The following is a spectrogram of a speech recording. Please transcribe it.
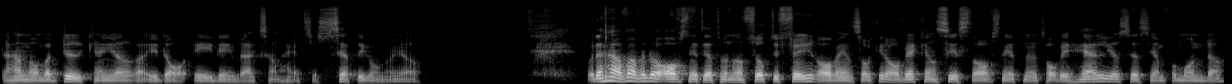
Det handlar om vad du kan göra idag i din verksamhet, så sätt igång och gör. Och det här var väl då avsnitt 144 av En sak idag, veckans sista avsnitt. Nu tar vi helg och ses igen på måndag.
